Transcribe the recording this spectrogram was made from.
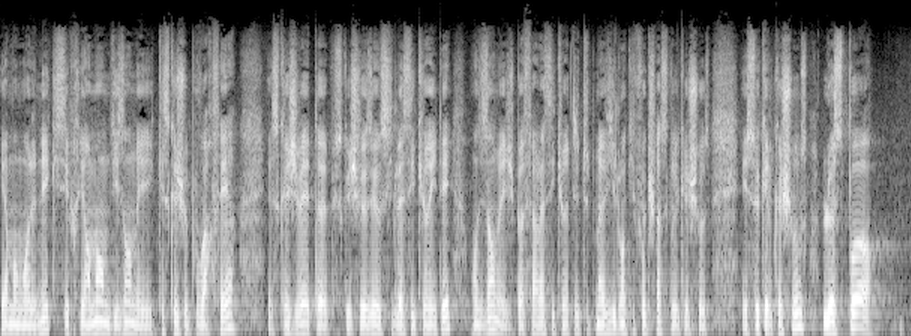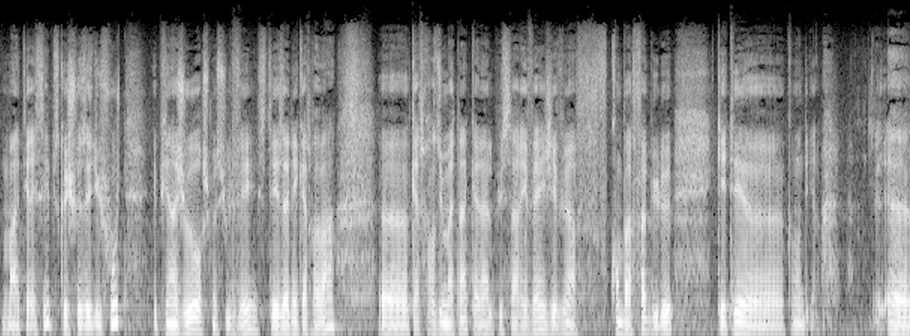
et à un moment donné, qui s'est pris en main en me disant, mais qu'est-ce que je vais pouvoir faire? Est-ce que je vais être, puisque je faisais aussi de la sécurité, en disant, mais je vais pas faire la sécurité toute ma vie, donc il faut que je fasse quelque chose. Et ce quelque chose, le sport, m'a intéressé puisque je faisais du foot. Et puis un jour, je me suis levé, c'était les années 80, euh, 4 heures du matin, Canal Plus arrivait et j'ai vu un combat fabuleux qui était, euh, comment dire, euh,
